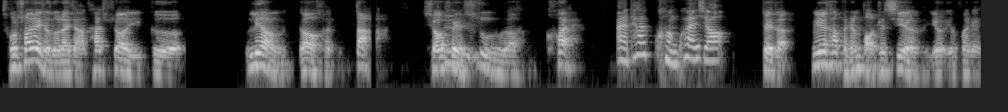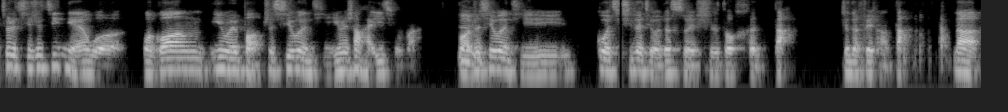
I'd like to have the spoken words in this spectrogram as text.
从商业角度来讲，它需要一个量要很大，消费速度要很快。哎，它很快消。对的，因为它本身保质期也有有关键，就是其实今年我我光因为保质期问题，因为上海疫情嘛，保质期问题过期的酒的损失都很大，真的非常大。那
